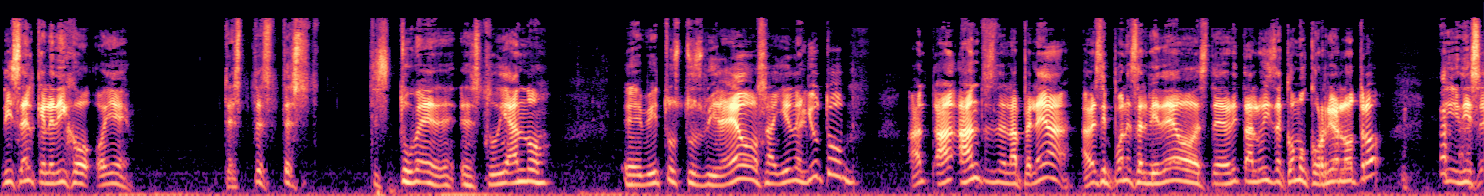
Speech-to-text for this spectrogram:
dice él que le dijo, oye, te, te- te- estuve estudiando, eh, vi tus, tus videos ahí en el YouTube. antes de la pelea, a ver si pones el video, este, ahorita Luis, de cómo corrió el otro. Y dice,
